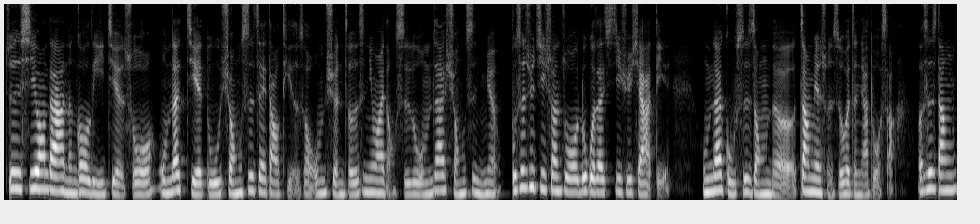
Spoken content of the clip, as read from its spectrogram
就是希望大家能够理解，说我们在解读熊市这道题的时候，我们选择的是另外一种思路。我们在熊市里面不是去计算说，如果再继续下跌，我们在股市中的账面损失会增加多少，而是当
